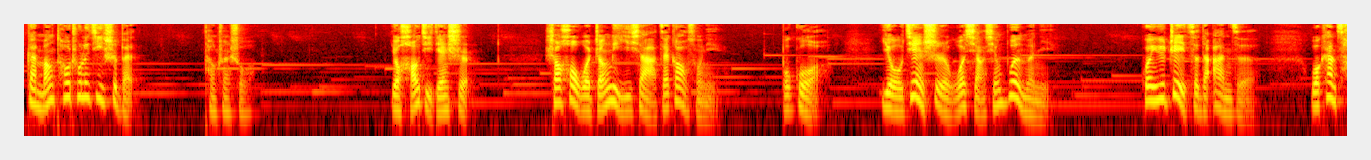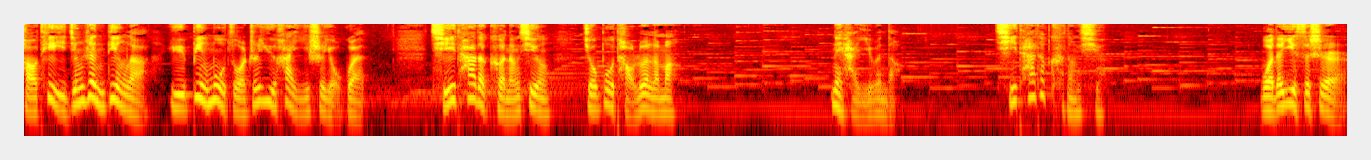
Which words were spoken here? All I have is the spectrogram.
赶忙掏出了记事本。汤川说：“有好几件事，稍后我整理一下再告诉你。不过，有件事我想先问问你，关于这次的案子，我看草剃已经认定了与病木佐之遇害一事有关，其他的可能性就不讨论了吗？”内海疑问道。其他的可能性。我的意思是，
